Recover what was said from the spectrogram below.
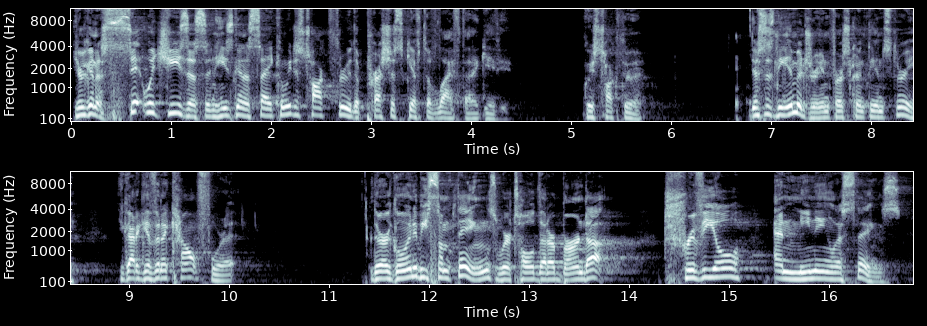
you're going to sit with Jesus and he's going to say, Can we just talk through the precious gift of life that I gave you? Can we just talk through it? This is the imagery in 1 Corinthians 3. You got to give an account for it. There are going to be some things we're told that are burned up, trivial and meaningless things.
